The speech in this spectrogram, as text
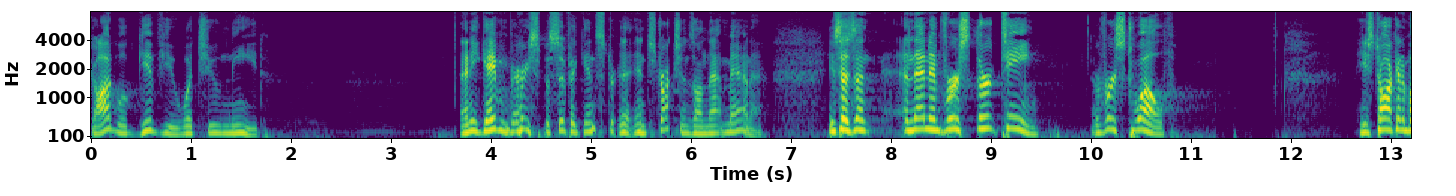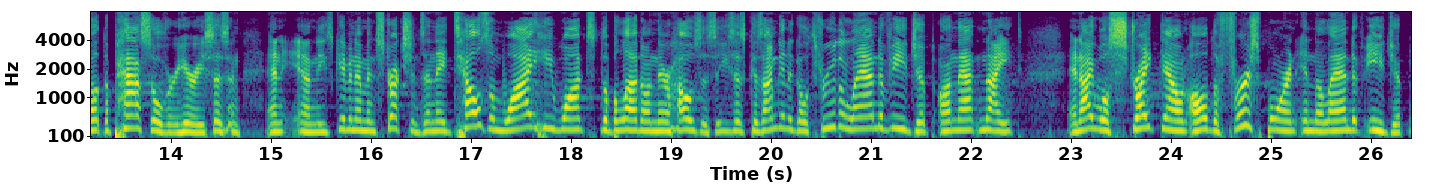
God will give you what you need. And he gave him very specific instru- uh, instructions on that manna. He says, and, and then in verse 13 or verse 12, he's talking about the Passover here. He says, and, and, and he's giving them instructions, and he tells them why he wants the blood on their houses. He says, Because I'm going to go through the land of Egypt on that night, and I will strike down all the firstborn in the land of Egypt,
